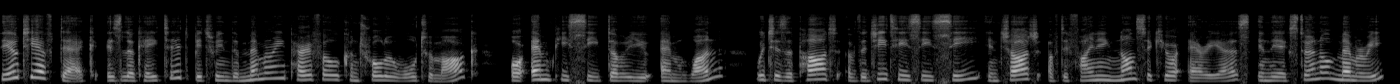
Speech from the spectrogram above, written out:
The OTF DEC is located between the Memory Peripheral Controller Watermark, or MPCWM1, which is a part of the GTZC in charge of defining non-secure areas in the external memory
